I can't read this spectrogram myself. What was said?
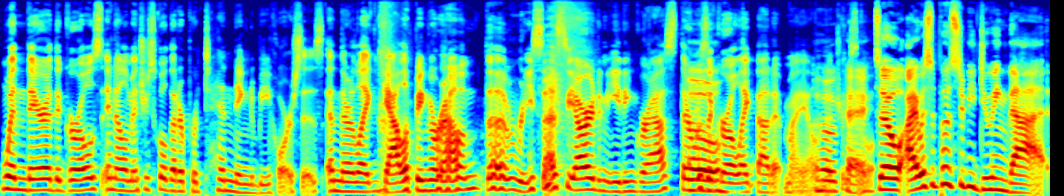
when they're the girls in elementary school that are pretending to be horses and they're like galloping around the recess yard and eating grass. There was a Oh. girl like that at my elementary Okay. school. So I was supposed to be doing that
